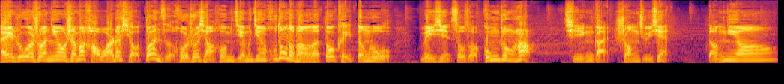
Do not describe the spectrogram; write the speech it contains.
哎，如果说你有什么好玩的小段子，或者说想和我们节目进行互动的朋友呢，都可以登录微信搜索公众号“情感双曲线”，等你哦。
